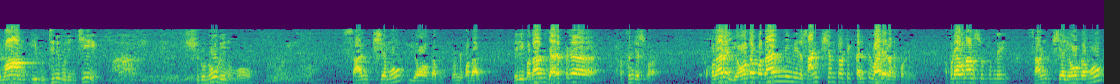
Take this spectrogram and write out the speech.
ఇమాం ఈ బుద్ధిని గురించి శృణు వినుము. సాంఖ్యము యోగము రెండు పదాలు. మీరు ఈ పదాలను జాగ్రత్తగా అర్థం చేసుకోవాలి. ఒకవేళ యోగ పదాన్ని మీరు సాంఖ్యంతో కలిపి వాడారనుకోండి అప్పుడు ఏమనాల్సి ఉంటుంది? సాంఖ్యయోగము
